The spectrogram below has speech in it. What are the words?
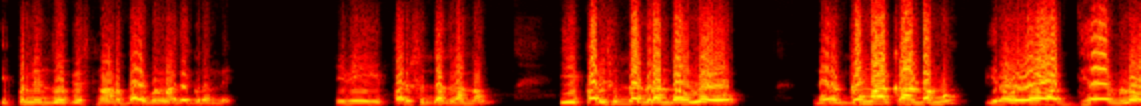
ఇప్పుడు నేను చూపిస్తున్నాను బైబిల్ నా దగ్గర ఉంది. ఇది పరిశుద్ధ గ్రంథం. ఈ పరిశుద్ధ గ్రంథంలో నిర్గమాకాండము ఇరవయో అధ్యాయంలో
